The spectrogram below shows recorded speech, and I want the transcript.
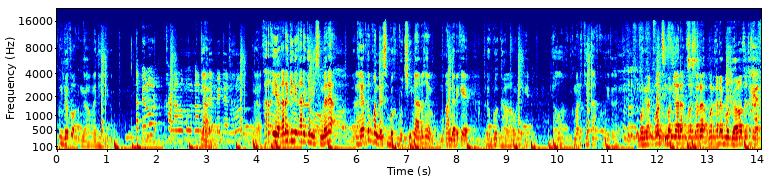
Enggak kok enggak enggak jijik kok. Tapi lu karena lo mengenal Ya. medan-medan lo Nggak, karena iya karena gini karena gini. Sebenarnya lahir tuh bukan dari sebuah kebucinan maksudnya. Bukan dari kayak aduh gue galau nih kayak ya Allah ke mana cintaku gitu kan. Bukan bukan bukan karena bukan karena bukan karena gue galau terus kayak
